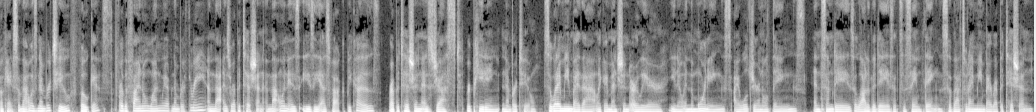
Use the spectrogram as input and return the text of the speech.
Okay, so that was number two, focus. For the final one, we have number three, and that is repetition. And that one is easy as fuck because Repetition is just repeating number two. So, what I mean by that, like I mentioned earlier, you know, in the mornings, I will journal things. And some days, a lot of the days, it's the same thing. So, that's what I mean by repetition.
